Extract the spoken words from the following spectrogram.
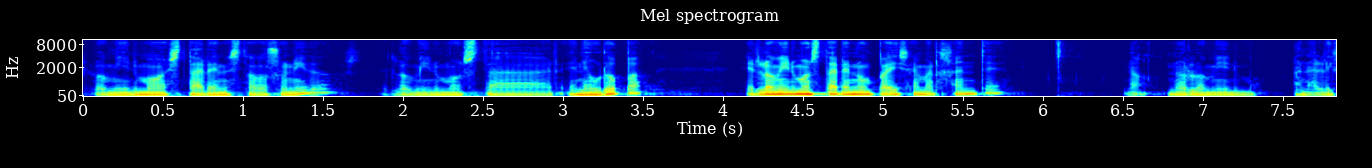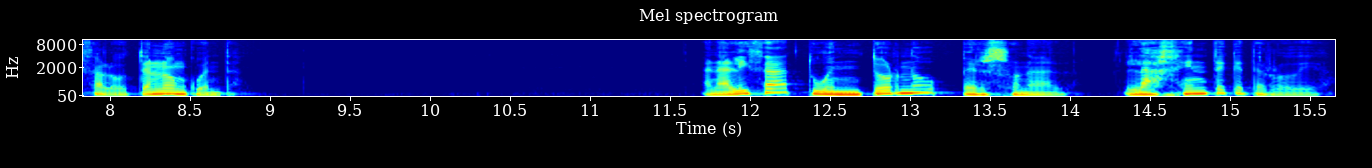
Lo mismo estar en Estados Unidos, es lo mismo estar en Europa, es lo mismo estar en un país emergente, no, no es lo mismo. Analízalo, tenlo en cuenta. Analiza tu entorno personal, la gente que te rodea.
